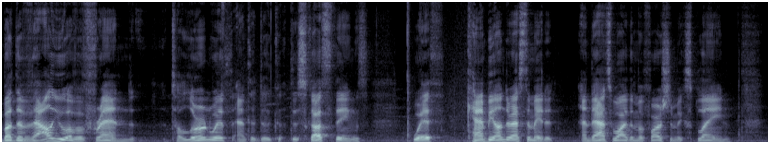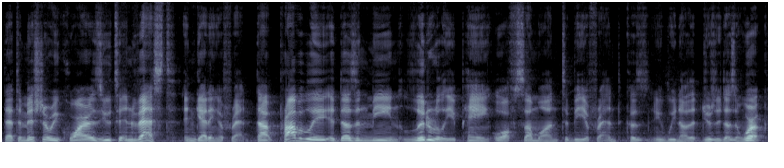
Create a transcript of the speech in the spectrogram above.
But the value of a friend to learn with and to di- discuss things with can't be underestimated, and that's why the Mefarshim explain that the Mishnah requires you to invest in getting a friend. Now, probably it doesn't mean literally paying off someone to be a friend, because we know that usually doesn't work.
